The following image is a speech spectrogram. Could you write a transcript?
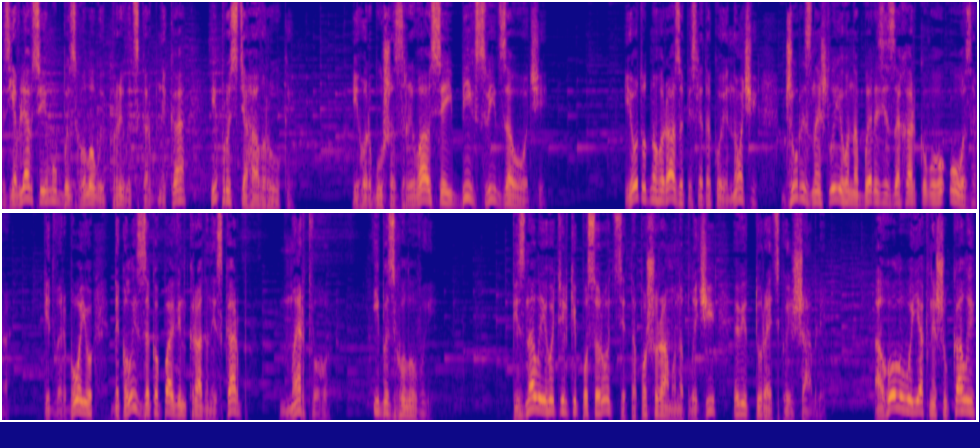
з'являвся йому безголовий привид скарбника і простягав руки. І горбуша зривався і біг світ за очі. І от одного разу після такої ночі джури знайшли його на березі Захаркового озера під вербою, де колись закопав він крадений скарб мертвого і без голови. Пізнали його тільки по сорочці та по шраму на плечі від турецької шаблі, а голову, як не шукали,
